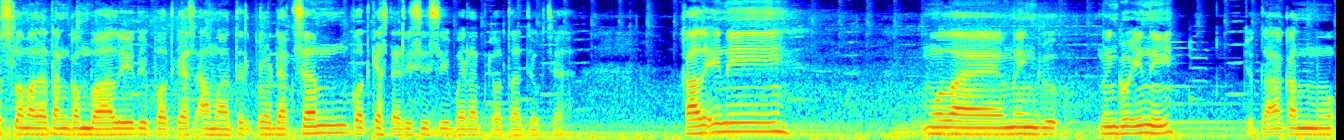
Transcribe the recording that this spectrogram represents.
selamat datang kembali di podcast Amatir Production, podcast dari sisi barat kota Jogja. Kali ini mulai minggu minggu ini kita akan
